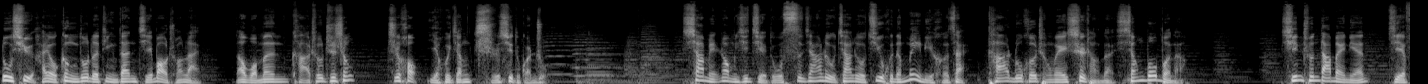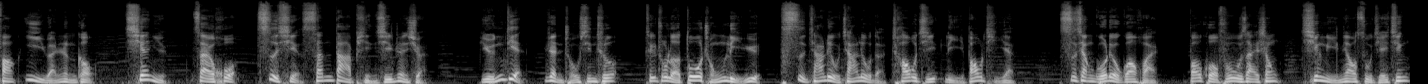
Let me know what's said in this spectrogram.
陆续还有更多的订单捷报传来。那我们卡车之声之后也会将持续的关注。下面让我们一起解读四加六加六聚会的魅力何在？它如何成为市场的香饽饽呢？新春大拜年，解放一元认购、牵引、载货、自卸三大品系任选，云店认筹新车推出了多重礼遇四加六加六的超级礼包体验，四项国六关怀，包括服务再生、清理尿素结晶、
